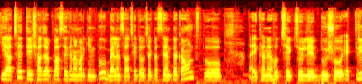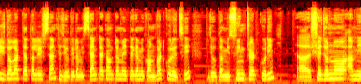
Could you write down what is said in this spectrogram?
কি আছে? তেইশ হাজার প্লাস এখানে আমার কিন্তু ব্যালেন্স আছে, এটা হচ্ছে একটা সেন্ট অ্যাকাউন্ট তো এখানে হচ্ছে অ্যাকচুয়ালি দুশো একত্রিশ ডলার তেতাল্লিশ সেন্ট যেহেতু এটা আমি সেন্ট অ্যাকাউন্টে আমি এটাকে আমি কনভার্ট করেছি, যেহেতু আমি সুইং ট্রেড করি সেজন্য আমি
